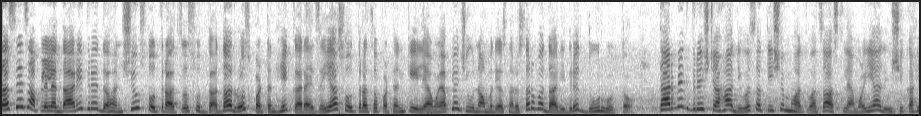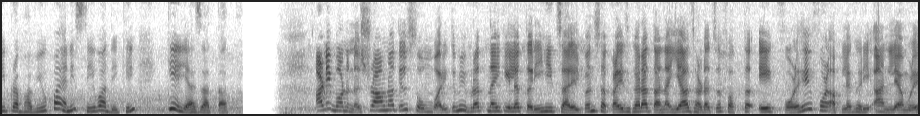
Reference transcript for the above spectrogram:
तसेच आपल्याला दारिद्र्य दहन शिव स्तोत्राचं सुद्धा दररोज पठन हे करायचं या स्तोत्राचं पठन केल्यामुळे आपल्या जीवनामध्ये असणारं सर्व दारिद्र्य दूर होतं. धार्मिक दृष्ट्या हा दिवस अतिशय महत्त्वाचा असल्यामुळे या दिवशी काही प्रभावी उपाय आणि सेवा देखील केल्या जातात. आणि म्हणूनच श्रावणातील सोमवारी तुम्ही व्रत नाही केलं तरीही चालेल पण सकाळीच घरात आणा. या झाडाचं फक्त एक फळ. हे फळ आपल्या घरी आणल्यामुळे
